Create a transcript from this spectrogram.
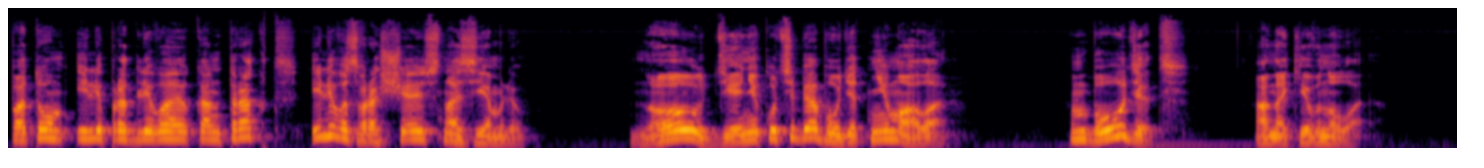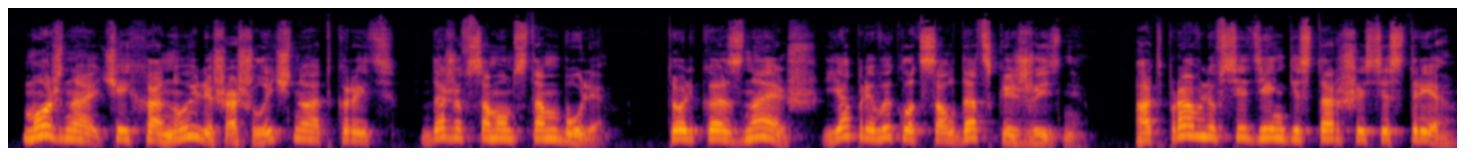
Потом или продлеваю контракт, или возвращаюсь на землю. Ну, денег у тебя будет немало. Будет, она кивнула. Можно чайхану или шашлычную открыть, даже в самом Стамбуле. Только, знаешь, я привыкла к солдатской жизни. Отправлю все деньги старшей сестре,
